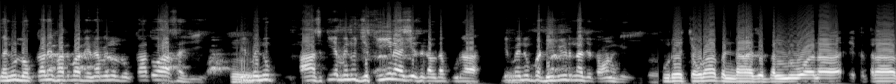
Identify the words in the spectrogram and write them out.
ਮੈਨੂੰ ਲੋਕਾਂ ਨੇ ਫਤਵਾ ਦੇਣਾ ਮੈਨੂੰ ਲੋਕਾਂ ਤੋਂ ਆਸ ਹੈ ਜੀ ਵੀ। ਮੈਨੂੰ ਆਸ ਕੀ ਹੈ ਮੈਨੂੰ ਯਕੀਨ ਹੈ ਜੀ ਇਸ ਗੱਲ ਦਾ ਪੂਰਾ ਵੀ ਮੈਨੂੰ ਵੱਡੀ ਲੀਡ ਨਾਲ ਜਿਤਾਉਣਗੇ ਪੂਰੇ 14 ਪਿੰਡਾਂ 'ਚ ਬੱਲੂਆਣਾ ਇੱਕ ਤਰ੍ਹਾਂ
